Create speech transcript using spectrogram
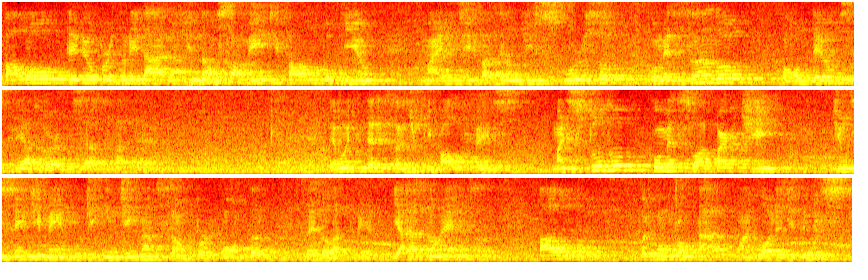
Paulo teve a oportunidade de não somente falar um pouquinho mas de fazer um discurso começando com o Deus Criador dos céus e da terra. É muito interessante o que Paulo fez, mas tudo começou a partir de um sentimento de indignação por conta da idolatria. E a razão é essa: Paulo foi confrontado com a glória de Deus.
